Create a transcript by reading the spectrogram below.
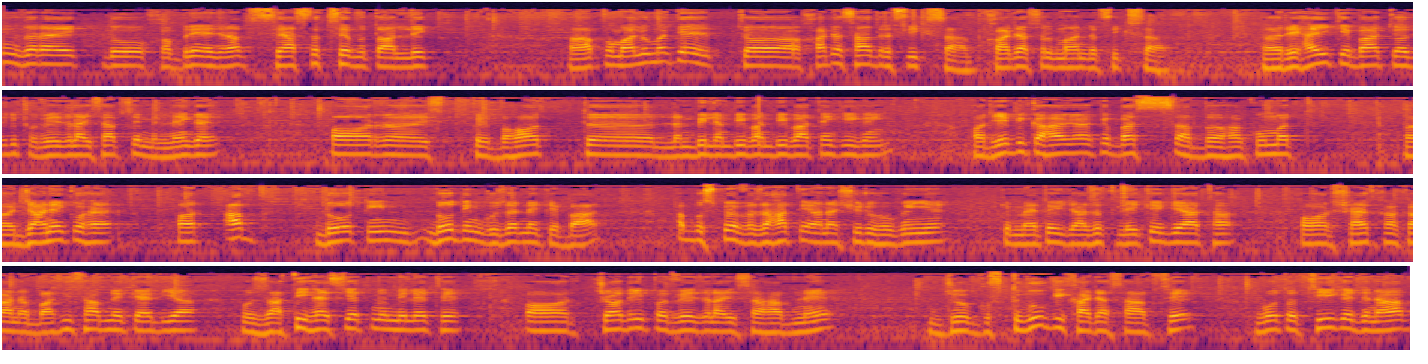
ذرا ایک دو خبریں ہیں جناب، سیاست سے متعلق۔ آپ کو معلوم ہے کہ خواجہ سعد رفیق صاحب، خواجہ سلمان رفیق صاحب رہائی کے بعد چودھری پرویز علائی صاحب سے ملنے گئے اور اس پہ بہت لمبی لمبی لمبی باتیں کی گئیں۔ اور یہ بھی کہا گیا کہ بس اب حکومت جانے کو ہے اور اب دو تین، دو دن گزرنے کے بعد اب اس پہ وضاحتیں آنا شروع ہو گئی ہیں کہ میں تو اجازت لے کے گیا تھا اور شاہد خاقان عباسی صاحب نے کہہ دیا وہ ذاتی حیثیت میں ملے تھے اور چودھری پرویز علائی صاحب نے جو گفتگو کی خواجہ صاحب سے، وہ تو ٹھیک ہے جناب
